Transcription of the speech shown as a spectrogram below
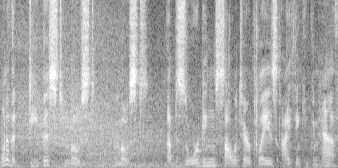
one of the deepest, most most absorbing solitaire plays I think you can have.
